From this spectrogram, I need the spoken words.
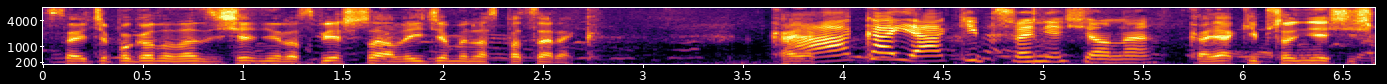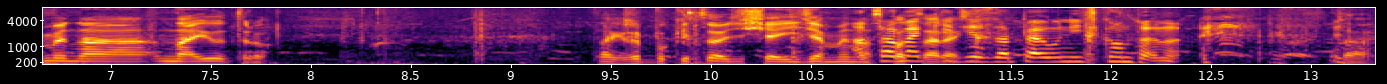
Słuchajcie, pogoda nas dzisiaj nie rozpieszcza, ale idziemy na spacerek. Kajak, A kajaki przeniesione. kajaki przenieśliśmy na, na jutro. Także póki co dzisiaj idziemy na A Tomek spacerek. idzie zapełnić kontener. Tak.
